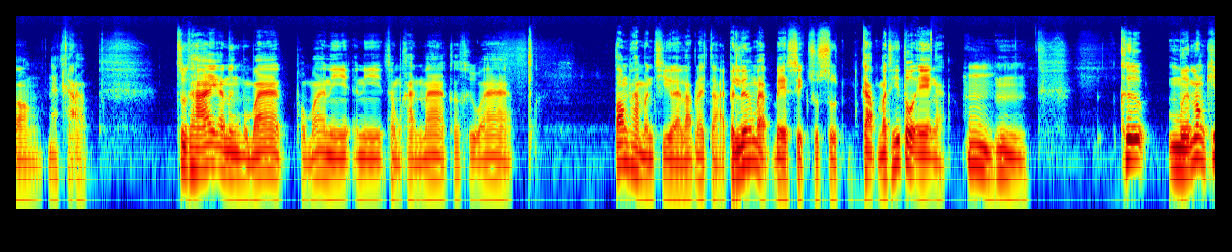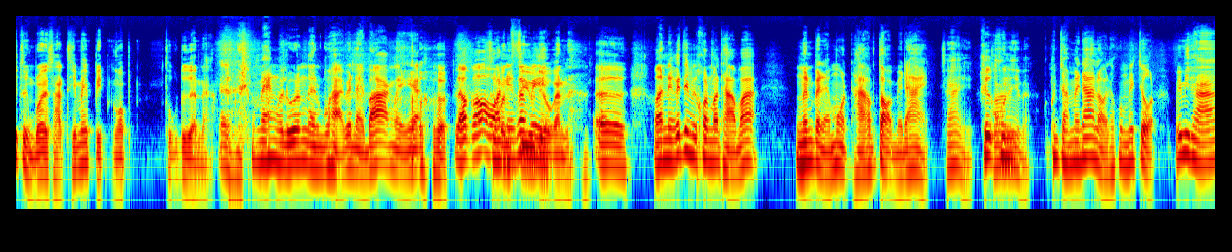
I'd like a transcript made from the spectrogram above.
ต้องนะครับ สุดท้ายอีกอันหนึ่งผมว่า ผมว่าอันนี้อันนี้สำคัญมากก็คือว่า ต้องทำบัญชีรายรับรายจ่าย เป็นเรื่องแบบเบสิกสุดๆ กลับมาที่ตัวเองอะ อืมอืมคือเหมือนลองคิดถึงบริษัทที่ไม่ปิดงบทุกเดือนอะเออแม่งไม่รู้ว่าเงินกูหายไปไหนบ้างอะไรเงี้ยแล้วก็คือวันมันหนึงก็ฟีลมีเดียวกันเออ วันหนึงก็จะมีคนมาถามว่าเงินไปไหนหมดหาคำตอบไม่ได้ ใช่ คือคุณก็นี่แหละคุณจำไม่ได้หรอถ้าคุณไม่จด ไม่มีทาง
